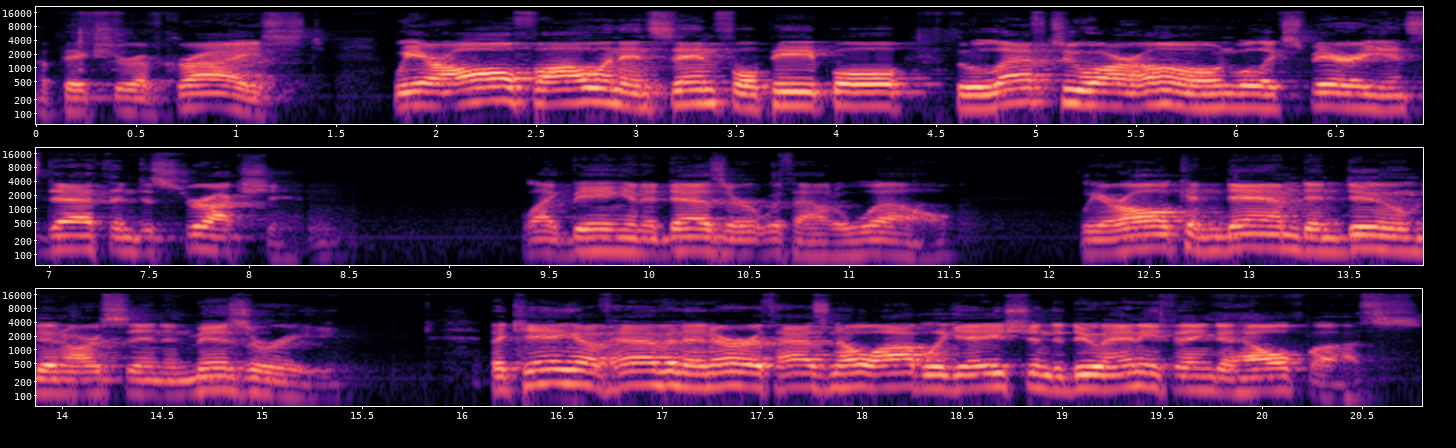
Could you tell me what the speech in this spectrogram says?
a picture of Christ. We are all fallen and sinful people who, left to our own, will experience death and destruction, like being in a desert without a well. We are all condemned and doomed in our sin and misery. The King of heaven and earth has no obligation to do anything to help us.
